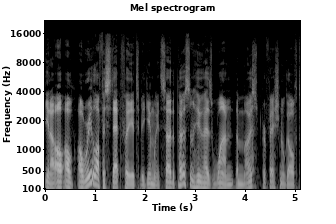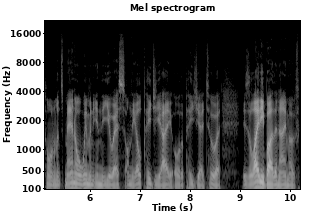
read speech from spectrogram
you know, I'll, I'll I'll reel off a stat for you to begin with. So the person who has won the most professional golf tournaments, man or women, in the US on the LPGA or the PGA Tour, is a lady by the name of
